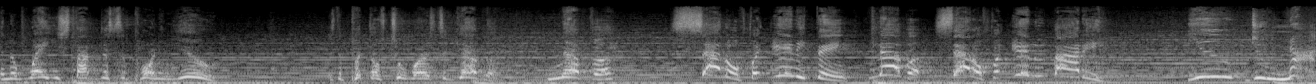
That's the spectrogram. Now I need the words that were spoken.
And the way you stop disappointing you is to put those two words together. Never settle for anything. Never settle for anybody. You do not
